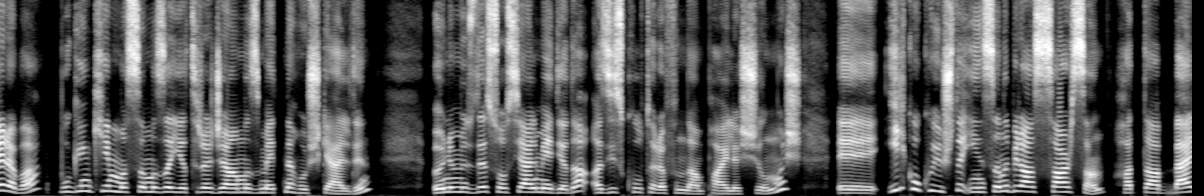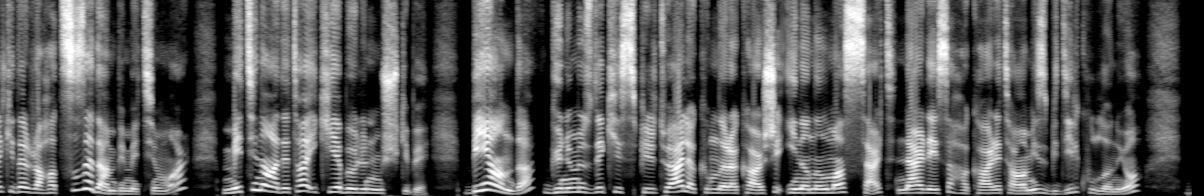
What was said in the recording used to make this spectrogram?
Merhaba, bugünkü masamıza yatıracağımız metne hoş geldin. Önümüzde sosyal medyada Aziz Kul tarafından paylaşılmış, ee, ilk okuyuşta insanı biraz sarsan, hatta belki de rahatsız eden bir metin var. Metin adeta ikiye bölünmüş gibi. Bir yanda günümüzdeki spiritüel akımlara karşı inanılmaz sert, neredeyse hakaretamiz bir dil kullanıyor.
